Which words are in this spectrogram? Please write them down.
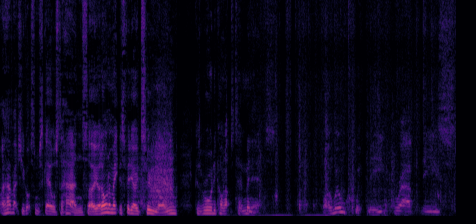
I have actually got some scales to hand. So I don't want to make this video too long because we're already coming up to 10 minutes. But I will quickly grab these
